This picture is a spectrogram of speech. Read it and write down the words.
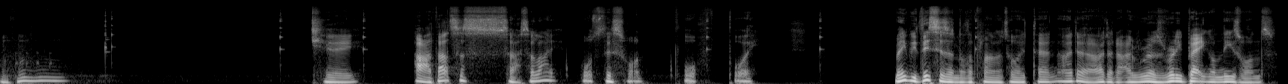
okay. Ah, that's a satellite. What's this one? Oh boy. Maybe this is another planetoid then. I don't. I don't know. I was really betting on these ones.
